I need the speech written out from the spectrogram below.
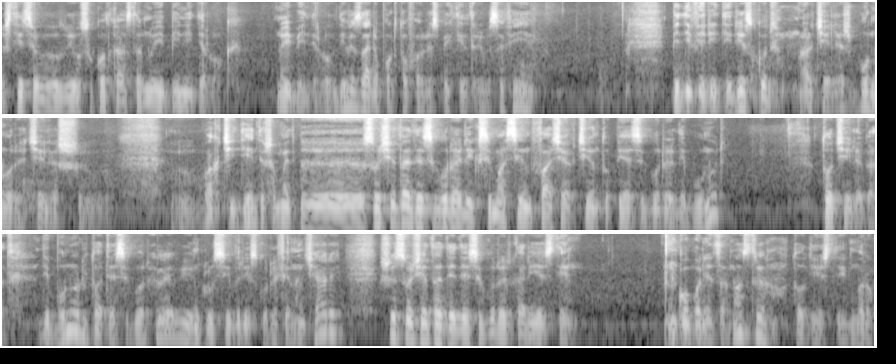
Știți, eu, eu sucot că asta nu e bine deloc. Nu e bine deloc. Divizarea portofoliului respectiv trebuie să fie pe diferite riscuri, aceleași bunuri, aceleași accidente și mai departe. Societatea de asigurări Eximasin face accentul pe asigurări de bunuri, tot ce e legat de bunuri, toate asigurările, inclusiv riscurile financiare și societatea de asigurări care este în componența noastră, tot este, mă rog,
